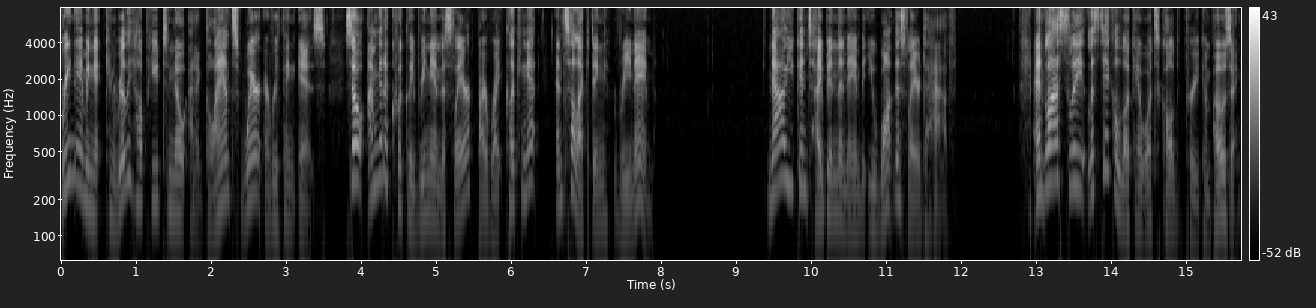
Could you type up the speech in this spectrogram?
Renaming it can really help you to know at a glance where everything is. So I'm going to quickly rename this layer by right-clicking it and selecting Rename. Now you can type in the name that you want this layer to have. And lastly, let's take a look at what's called pre-composing.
